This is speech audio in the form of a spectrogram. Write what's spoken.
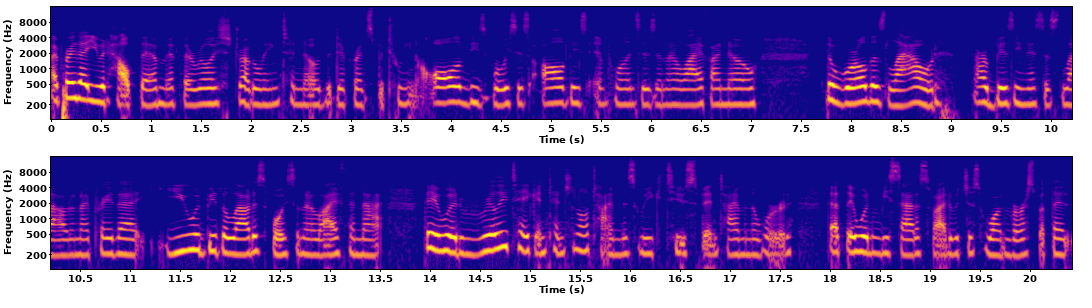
I pray that you would help them if they're really struggling to know the difference between all of these voices, all of these influences in their life. I know the world is loud our busyness is loud and i pray that you would be the loudest voice in their life and that they would really take intentional time this week to spend time in the word that they wouldn't be satisfied with just one verse but that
